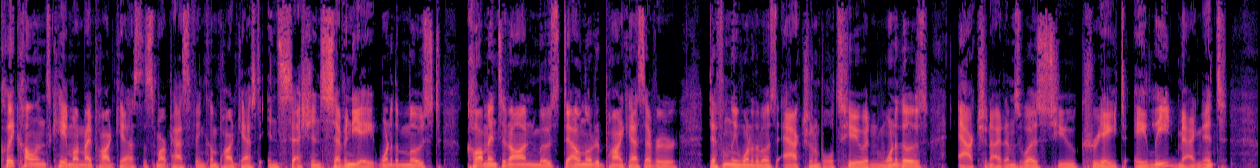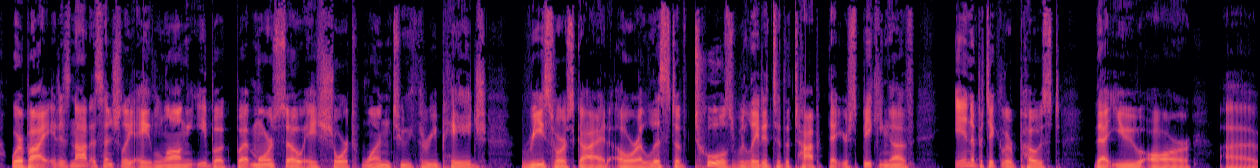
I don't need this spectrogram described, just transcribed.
Clay Collins came on my podcast, the Smart Passive Income Podcast, in session 78. One of the most commented on, most downloaded podcasts ever. Definitely one of the most actionable, too. And one of those action items was to create a lead magnet, whereby it is not essentially a long ebook, but more so a short one, two, three page resource guide or a list of tools related to the topic that you're speaking of in a particular post that you are uh,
